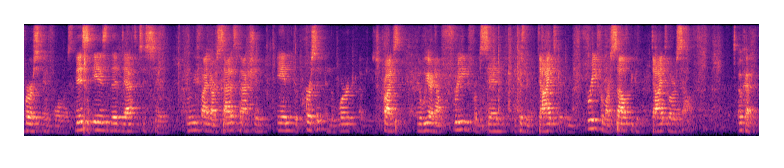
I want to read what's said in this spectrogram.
first and foremost. This is the death to sin. When we find our satisfaction in the person and the work of Jesus Christ, and we are now freed from sin because we've died to it. We're free from ourselves because we've died to ourselves. Okay.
